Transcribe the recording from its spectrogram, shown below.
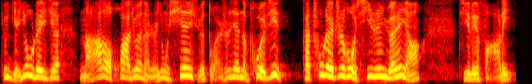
就引诱这些拿到画卷的人用鲜血短时间的破禁。他出来之后吸人元阳，积累法力。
